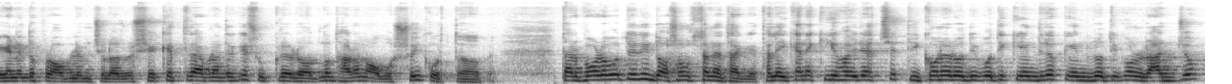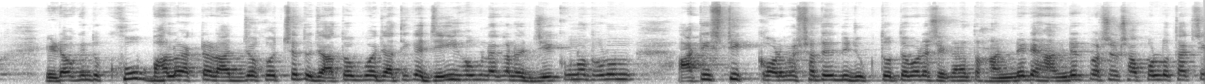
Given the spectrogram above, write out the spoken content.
এখানে তো প্রবলেম চলে আসবে। সেক্ষেত্রে আপনাদেরকে শুক্রের রত্ন ধারণ অবশ্যই করতে হবে। তার পরবর্তী যদি দশম স্থানে থাকে, তাহলে এখানে কি হয়ে যাচ্ছে? ত্রিকোণের অধিপতি কেন্দ্র কেন্দ্র ত্রিকোণ রাজ্য। এটাও কিন্তু খুব ভালো একটা রাজ্য হচ্ছে। তো জাতক বা জাতিকা যেই হোক না কেন, যে কোনো ধরুন আর্টিস্টিক কর্মের সাথে যদি যুক্ত হতে পারে, সেখানে তো হান্ড্রেডে হান্ড্রেড পার্সেন্ট সাফল্য থাকছে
